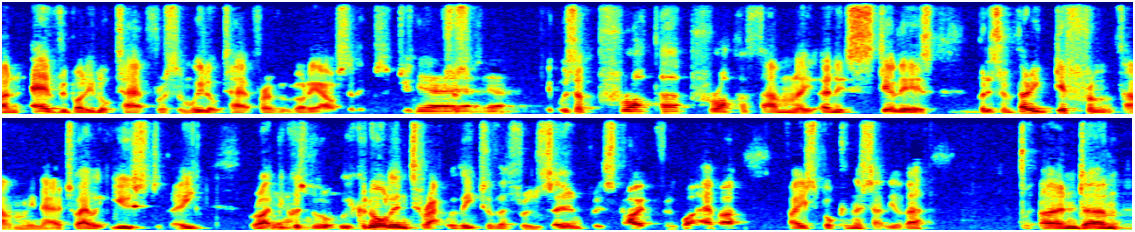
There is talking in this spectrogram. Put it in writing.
And everybody looked out for us and we looked out for everybody else. And it was just, yeah, just yeah, yeah it was a proper, proper family, and it still is. But it's a very different family now to how it used to be, right? Yeah. Because we- we can all interact with each other through Zoom, through Skype, through whatever, Facebook, and this, and the other. And um,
